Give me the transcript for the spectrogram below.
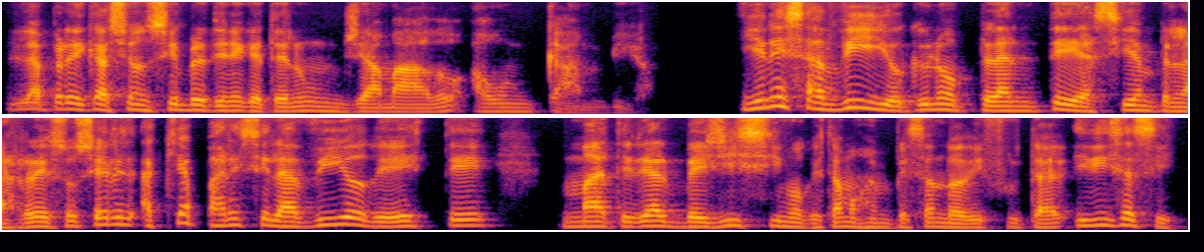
La predicación siempre tiene que tener un llamado a un cambio. Y en esa bio que uno plantea siempre en las redes sociales, aquí aparece la bio de este material bellísimo que estamos empezando a disfrutar. Y dice así,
